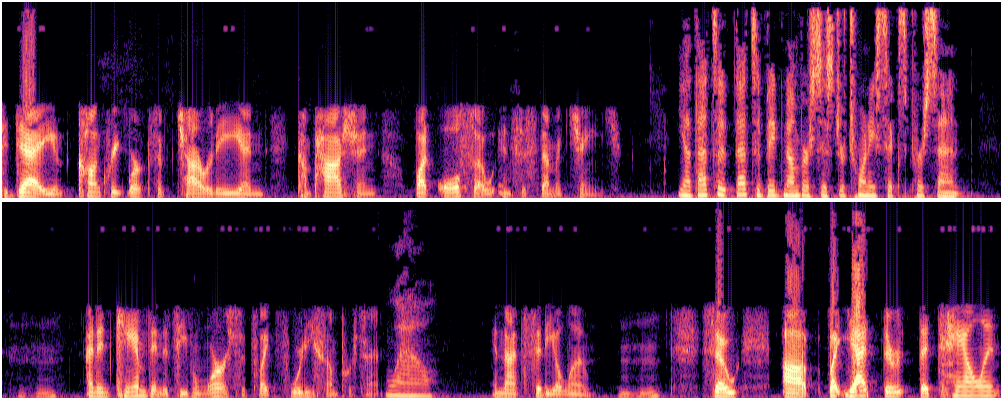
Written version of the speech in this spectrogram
today, in concrete works of charity and compassion, but also in systemic change. Yeah, that's a that's a big number, sister. Twenty six percent. And in Camden, it's even worse. It's like 40 some percent. Wow. In that city alone. Mm-hmm. So, uh, but yet there, the talent,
